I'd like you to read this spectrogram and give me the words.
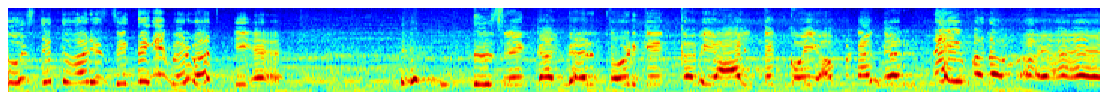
उसने तुम्हारी ज़िंदगी बर्बाद की है। दूसरे का घर तोड़ के कभी आज तक कोई अपना घर नहीं बना पाया है।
